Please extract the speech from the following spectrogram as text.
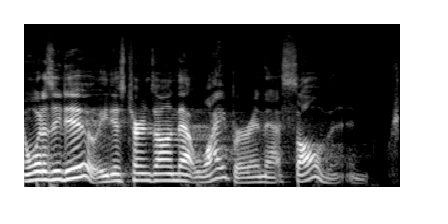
And what does he do? He just turns on that wiper and that solvent and whoosh,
